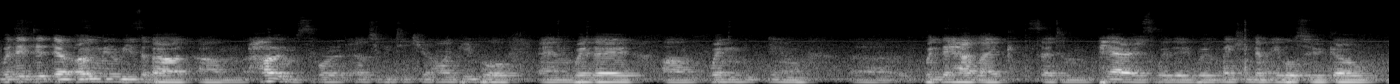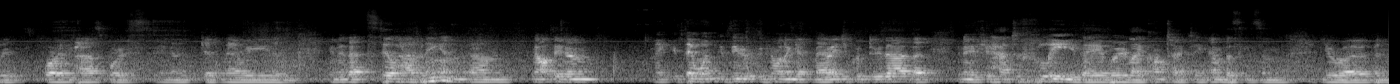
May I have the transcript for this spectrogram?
where they did their own movies about um, homes for LGBTQI people, and where they, um, when you know, uh, when they had like certain pairs where they were making them able to go with foreign passports, you know, get married, and you know that's still happening. And um, now they don't like if they want if you if you want to get married, you could do that. But you know, if you had to flee, they were like contacting embassies in Europe, and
